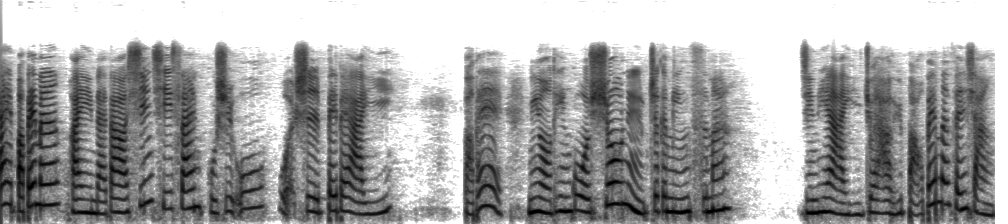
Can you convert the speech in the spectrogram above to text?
嗨，宝贝们，欢迎来到星期三故事屋，我是贝贝阿姨。宝贝，你有听过修女这个名词吗？今天阿姨就要与宝贝们分享《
